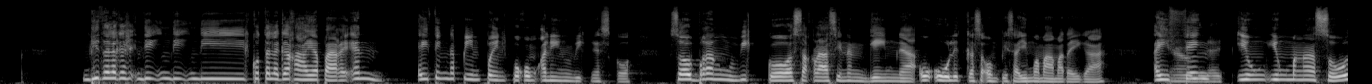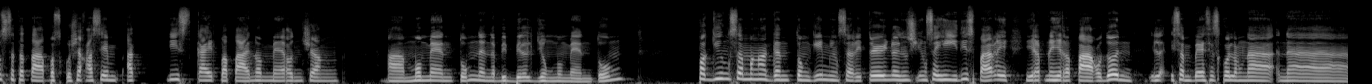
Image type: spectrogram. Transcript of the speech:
hindi talaga, hindi, hindi, hindi ko talaga kaya pare. And I think na pinpoint ko kung ano yung weakness ko. Sobrang weak ko sa klase ng game na uulit ka sa umpisa, yung mamamatay ka. I Yeah, think like- yung yung mga souls natatapos ko siya kasi at least kahit papaano meron siyang ah, momentum na nabibuild yung momentum. Pag yung sa mga gantong game, yung sa Returnal, yung, yung sa Hades, pare, hirap na hirap pa ako doon. Isang beses ko lang na, na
